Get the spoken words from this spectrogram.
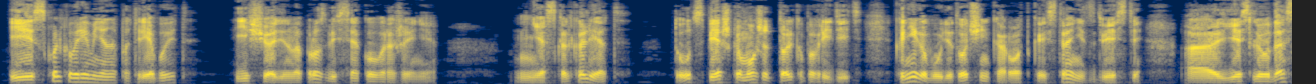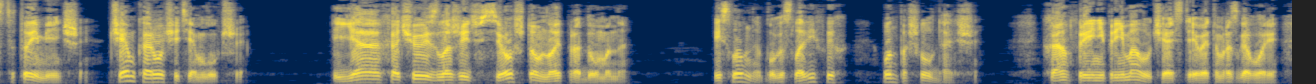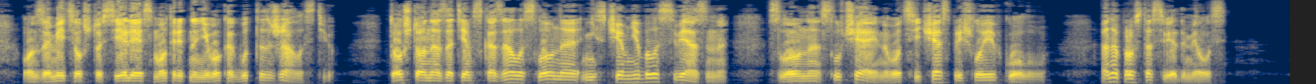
«И сколько времени она потребует?» Еще один вопрос без всякого выражения. «Несколько лет. Тут спешка может только повредить. Книга будет очень короткой, страниц 200, а если удастся, то и меньше. Чем короче, тем лучше». Я хочу изложить все, что мной продумано. И словно благословив их, он пошел дальше. Хамфри не принимал участия в этом разговоре. Он заметил, что Селия смотрит на него как будто с жалостью. То, что она затем сказала, словно ни с чем не было связано, словно случайно, вот сейчас пришло ей в голову. Она просто осведомилась.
